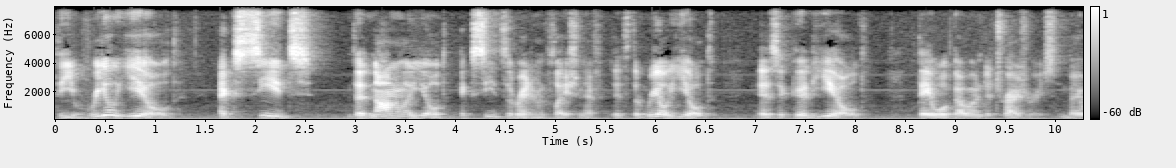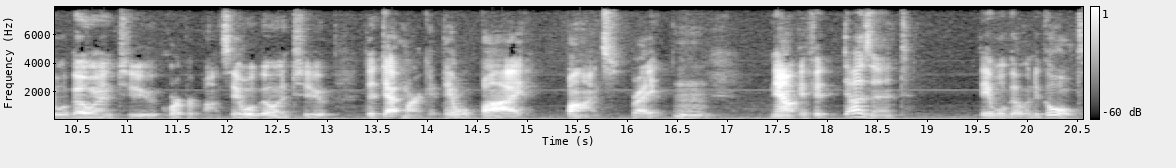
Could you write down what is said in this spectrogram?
the real yield exceeds the nominal yield exceeds the rate of inflation, if, if the real yield is a good yield, they will go into treasuries. They will go into corporate bonds. They will go into the debt market. They will buy bonds, right? hmm Now, if it doesn't, they will go into gold.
